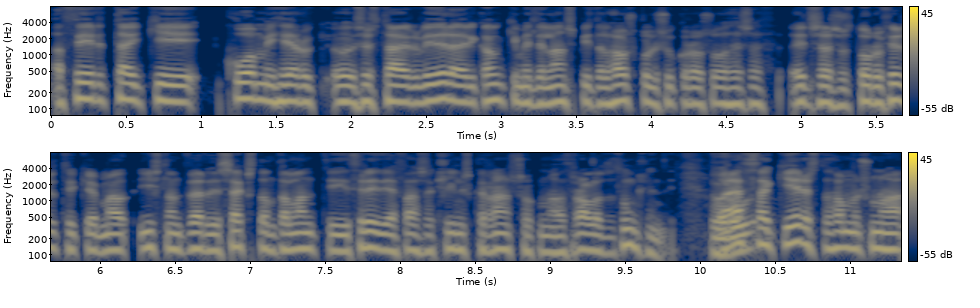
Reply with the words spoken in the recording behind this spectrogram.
að fyrirtæki komi hér og, og sérst, það er viðræðir í gangi mellir landsbítal háskólisjúkur og svo þess að eins þessar stóru fyrirtækjum að Ísland verði 16. landi í þriðja fasa klíniska rannsókna á þrálátu þunglindi Þú og ef ú- það gerist þá mun svona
